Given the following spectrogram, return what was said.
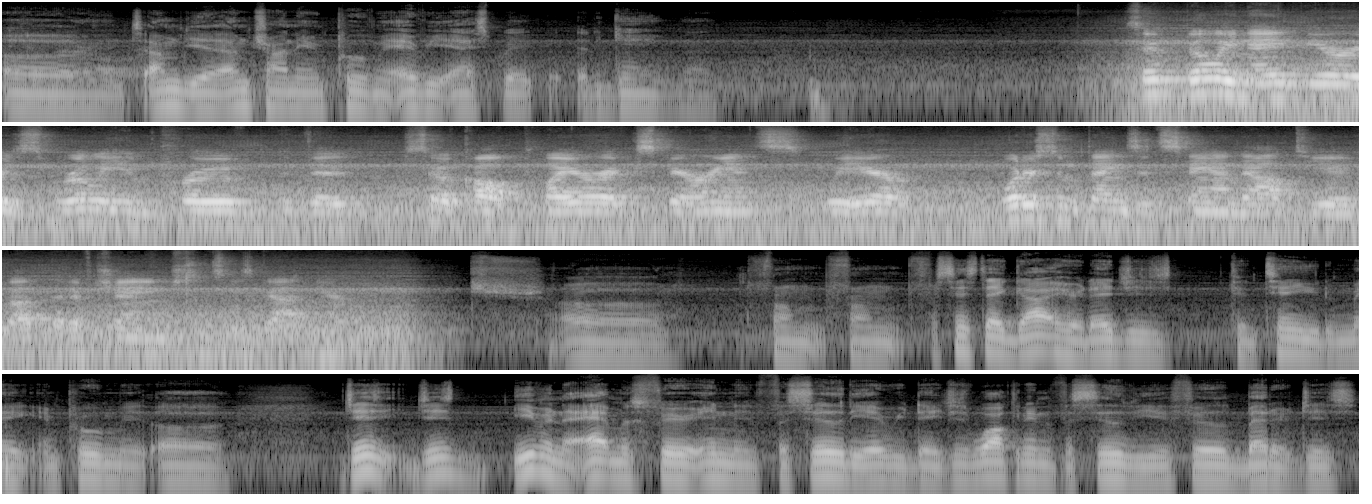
Uh, I'm yeah I'm trying to improve in every aspect of the game. Like, So Billy Napier has really improved the so-called player experience. We hear. What are some things that stand out to you about that have changed since he's gotten here? From from since they got here, they just continue to make improvement. Uh, just just even the atmosphere in the facility every day. Just walking in the facility, it feels better. Just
